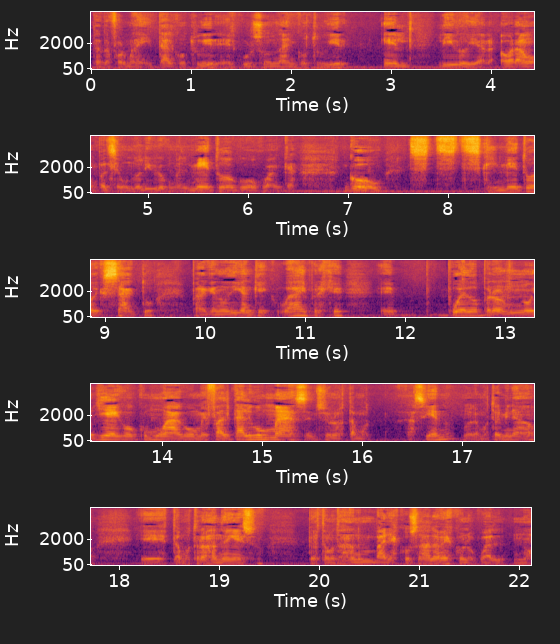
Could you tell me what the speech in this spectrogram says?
plataforma digital, construir el curso online, construir el libro y ahora vamos para el segundo libro con el método Go Juanca Go, el método exacto para que no digan que, ay, pero es que eh, puedo, pero no llego, ¿cómo hago? Me falta algo más. Entonces lo estamos haciendo, no lo hemos terminado, eh, estamos trabajando en eso, pero estamos trabajando en varias cosas a la vez, con lo cual no,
